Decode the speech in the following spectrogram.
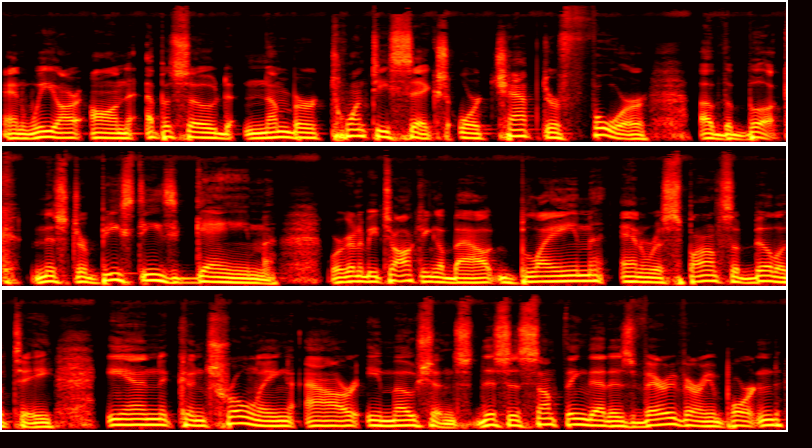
and we are on episode number 26 or chapter 4 of the book, Mr. Beastie's Game. We're going to be talking about blame and responsibility in controlling our emotions. This is something that is very, very important,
